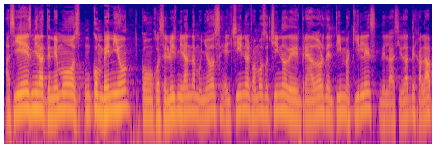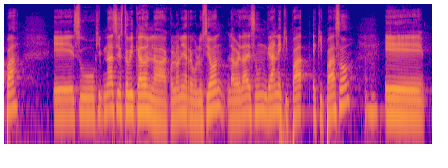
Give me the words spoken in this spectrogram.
Así es, mira, tenemos un convenio con José Luis Miranda Muñoz, el chino, el famoso chino de entrenador del Team Aquiles de la ciudad de Jalapa. Eh, su gimnasio está ubicado en la colonia Revolución. La verdad es un gran equipazo. Eh,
